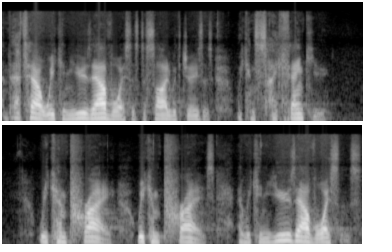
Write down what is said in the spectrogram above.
And that's how we can use our voices to side with Jesus. We can say thank you. We can pray. We can praise. And we can use our voices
